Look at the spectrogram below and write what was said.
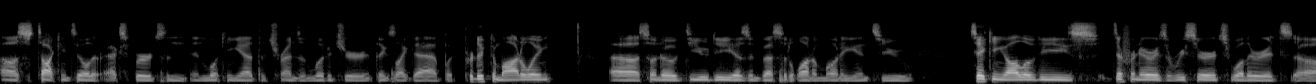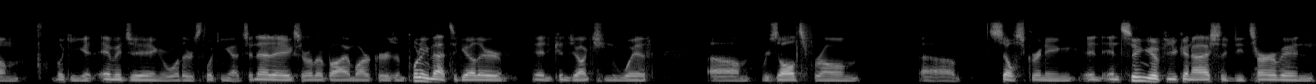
us talking to other experts and, and looking at the trends in literature and things like that. But predictive modeling, uh, so know DoD has invested a lot of money into taking all of these different areas of research, whether it's um, looking at imaging or whether it's looking at genetics or other biomarkers, and putting that together in conjunction with um, results from uh, self-screening and, and seeing if you can actually determine,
